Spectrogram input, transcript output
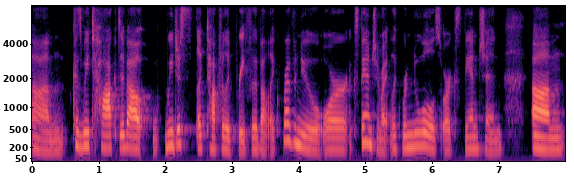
um, because we talked about we just like talked really briefly about like revenue or expansion, right? Like renewals or expansion. Um,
